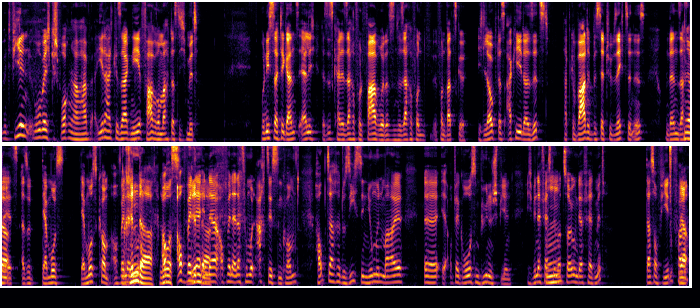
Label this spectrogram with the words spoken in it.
mit vielen, worüber ich gesprochen habe, hab, jeder hat gesagt, nee, Favre macht das nicht mit. Und ich sagte ganz ehrlich, das ist keine Sache von Favre, das ist eine Sache von, von Watzke. Ich glaube, dass Aki da sitzt, hat gewartet, bis der Typ 16 ist und dann sagt ja. er jetzt, also der muss, der muss kommen, auch wenn Rinder, er nur, los, auch, auch wenn Rinder. er in der, auch wenn er in der 85. kommt. Hauptsache, du siehst den Jungen mal äh, auf der großen Bühne spielen. Ich bin der festen mhm. Überzeugung, der fährt mit. Das auf jeden Fall. Ja.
